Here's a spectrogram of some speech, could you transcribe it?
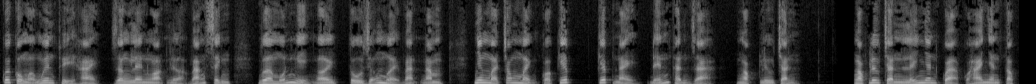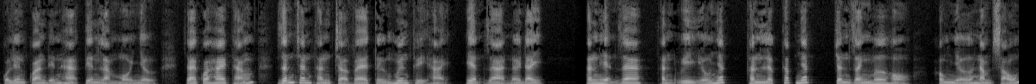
cuối cùng ở Nguyên Thủy Hải dâng lên ngọn lửa vãng sinh, vừa muốn nghỉ ngơi, tu dưỡng mười vạn năm, nhưng mà trong mệnh có kiếp, kiếp này đến thần giả, Ngọc Lưu Trần. Ngọc Lưu Trần lấy nhân quả của hai nhân tộc có liên quan đến Hạ Tiên làm mồi nhử, trải qua hai tháng, dẫn chân thần trở về từ Nguyên Thủy Hải, hiện ra ở nơi đây. Thần hiện ra, thần uy yếu nhất, thần lực thấp nhất, trần danh mơ hồ, không nhớ năm sáu.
